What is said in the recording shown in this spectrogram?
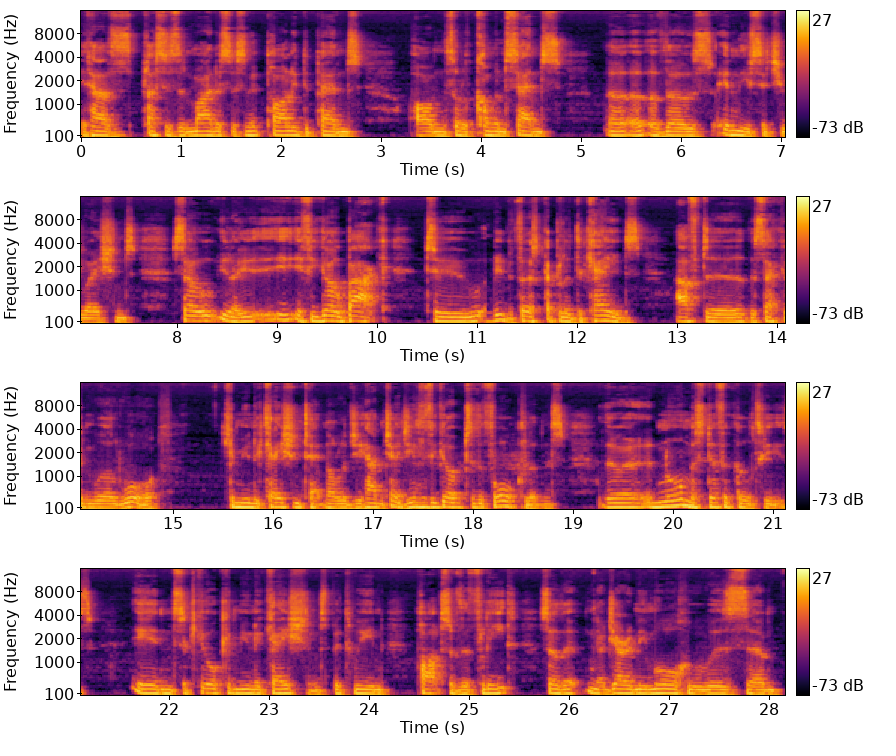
it has pluses and minuses, and it partly depends on sort of common sense uh, of those in these situations. So, you know, if you go back to the first couple of decades after the Second World War, communication technology hadn't changed. Even if you go up to the Falklands, there were enormous difficulties in secure communications between parts of the fleet. So that you know, Jeremy Moore, who was um,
